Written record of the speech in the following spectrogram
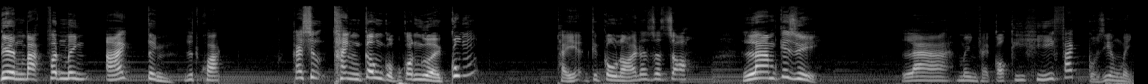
Tiền bạc phân minh ái tình dứt khoát cái sự thành công của một con người cũng thể hiện cái câu nói đó rất rõ. Làm cái gì là mình phải có cái khí phách của riêng mình.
